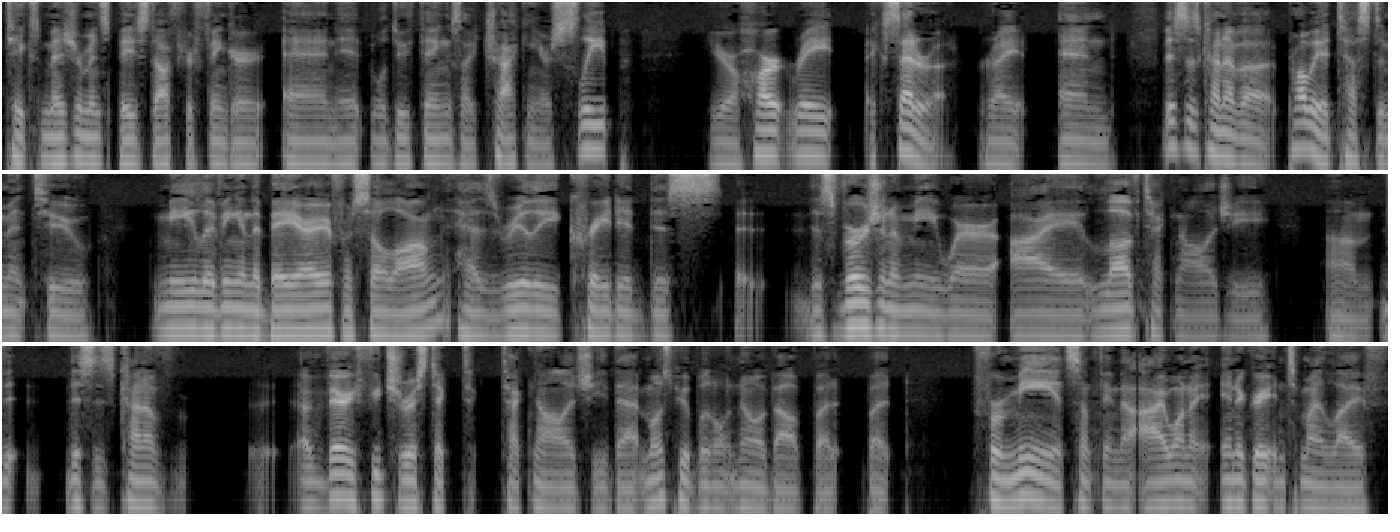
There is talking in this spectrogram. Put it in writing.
takes measurements based off your finger and it will do things like tracking your sleep, your heart rate, etc. Right? And this is kind of a probably a testament to me living in the Bay Area for so long has really created this uh, this version of me where I love technology. Um, th- this is kind of a very futuristic t- technology that most people don't know about, but but for me, it's something that I want to integrate into my life,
